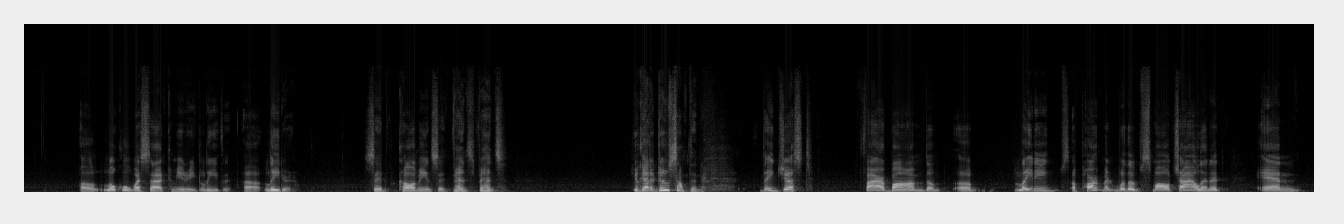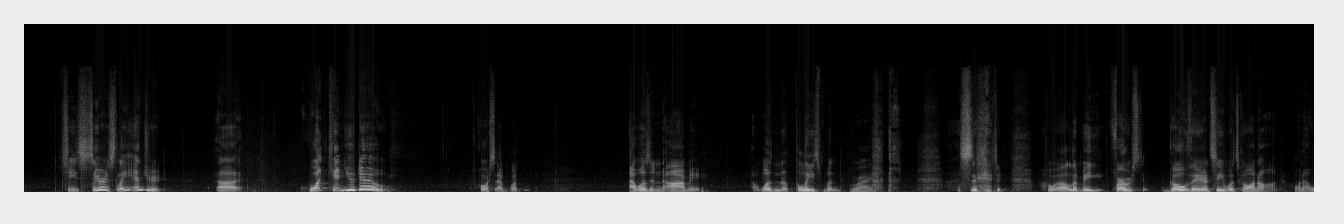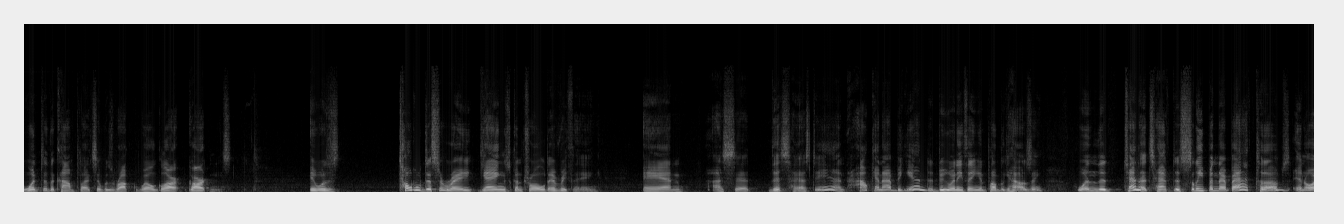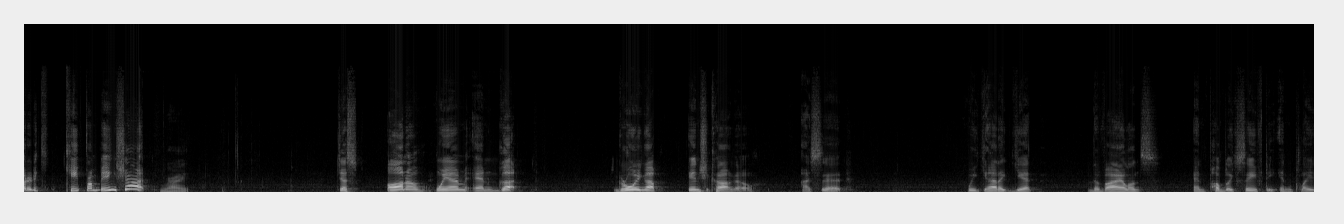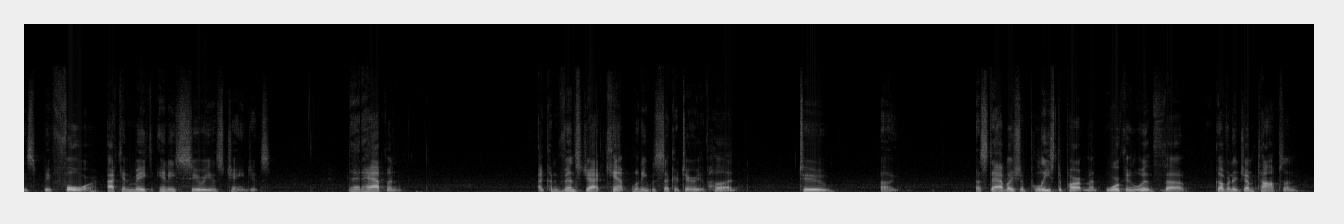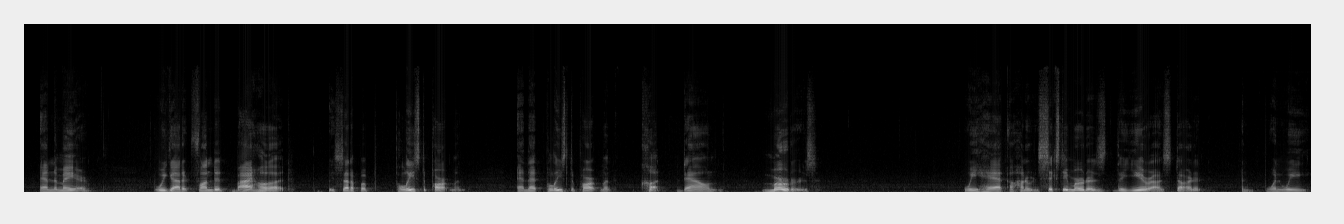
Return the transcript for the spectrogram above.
a local West Side community lead, uh, leader said, called me and said, Vince, Vince, you got to do something. They just firebombed a, a lady's apartment with a small child in it, and she's seriously injured. Uh, what can you do? Of course, I, I wasn't in the army. I wasn't a policeman. Right. I said, well, let me first go there and see what's going on. When I went to the complex, it was Rockwell Gardens. It was total disarray, gangs controlled everything. And I said, this has to end. How can I begin to do anything in public housing when the tenants have to sleep in their bathtubs in order to keep from being shot? Right. Just on a whim and gut, growing up in Chicago, I said, we got to get the violence and public safety in place before I can make any serious changes. That happened. I convinced Jack Kemp when he was Secretary of HUD to uh, establish a police department working with uh, Governor Jim Thompson and the mayor. We got it funded by HUD. We set up a police department and that police department cut down murders. We had 160 murders the year I started, and when we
